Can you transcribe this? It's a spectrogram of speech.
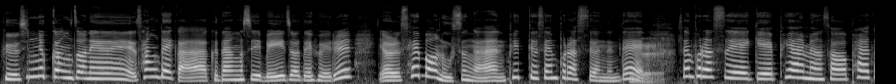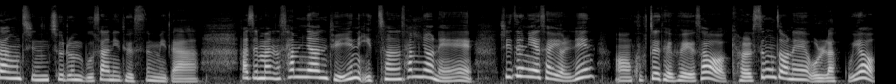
그 16강전의 상대가 그 당시 메이저 대회를 13번 우승한 피트 샘프라스였는데 네. 샘프라스에게 패하면서 8강 진출은 무산이 됐습니다. 하지만 3년 뒤인 2003년에 시드니에서 열린 어, 국제 대회에서 결승전에 올랐고요.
